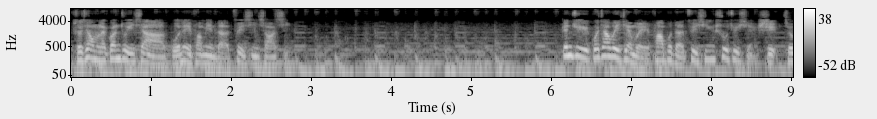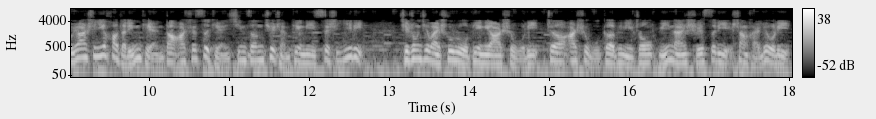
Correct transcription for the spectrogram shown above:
首先，我们来关注一下国内方面的最新消息。根据国家卫健委发布的最新数据显示，九月二十一号的零点到二十四点新增确诊病例四十一例，其中境外输入病例二十五例。这二十五个病例中，云南十四例，上海六例，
